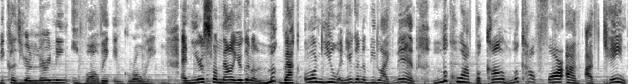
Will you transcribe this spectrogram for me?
because you're learning, evolving, and growing. Mm-hmm. And years from now, you're gonna look back on you and you're gonna be like, man, look who I've become. Look how far I've I've came.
